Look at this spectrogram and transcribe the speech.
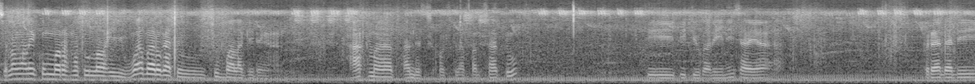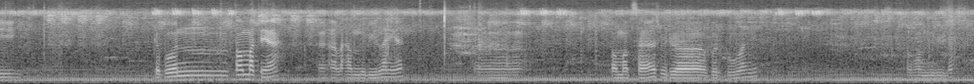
Assalamualaikum warahmatullahi wabarakatuh. Jumpa lagi dengan Ahmad underscore 81 Di video kali ini saya Berada di Kebun tomat ya. Eh, Alhamdulillah ya. Eh, Tomat saya sudah berbuah nih Alhamdulillah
